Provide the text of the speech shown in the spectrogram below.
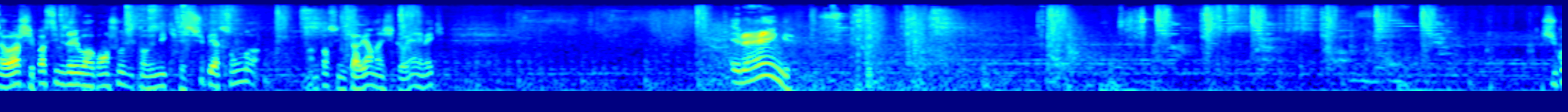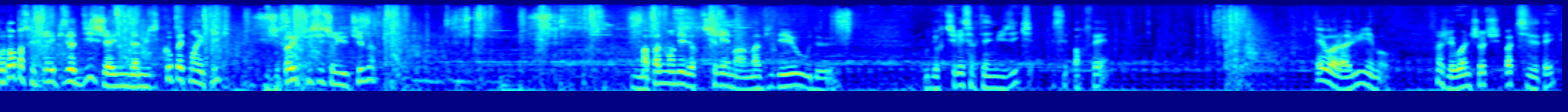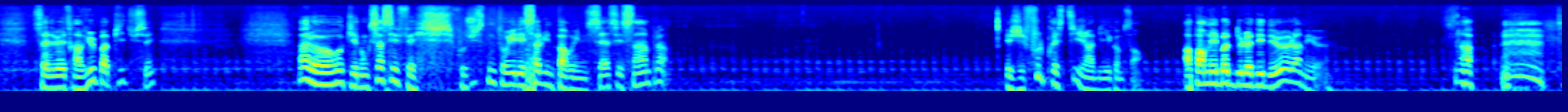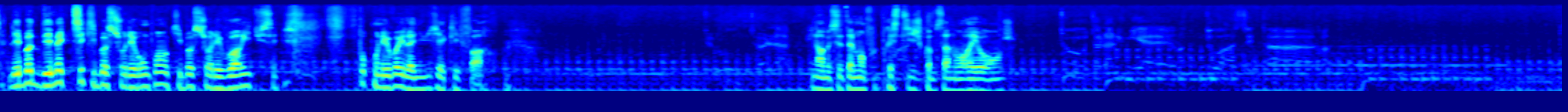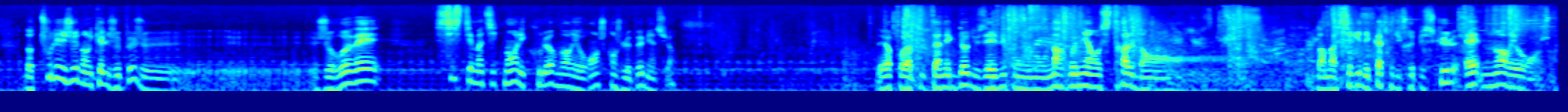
Et voilà, je sais pas si vous allez voir grand chose étant donné qu'il fait super sombre. En même temps c'est une caverne, hein, j'y peux rien les mecs. Et bang suis content parce que sur l'épisode 10 j'avais mis de la musique complètement épique. J'ai pas eu de soucis sur YouTube. On m'a pas demandé de retirer ma, vidéo ou de, ou de retirer certaines musiques. C'est parfait. Et voilà, lui il est mort. Je l'ai one shot, je sais pas qui c'était. Ça devait être un vieux papy, tu sais. Alors, ok, donc ça c'est fait. Faut juste nettoyer les salles une par une. C'est assez simple. Et j'ai full prestige un billet comme ça. À part mes bottes de la DDE là, mais. euh, les bottes des mecs, tu sais, qui bossent sur les ronds-points ou qui bossent sur les voiries, tu sais. Pour qu'on les voie la nuit avec les phares. Non, mais c'est tellement full prestige comme ça, noir et orange. Dans tous les jeux dans lesquels je peux, je, je revais systématiquement les couleurs noir et orange quand je le peux, bien sûr. D'ailleurs, pour la petite anecdote, vous avez vu que mon argonien austral dans, dans ma série des 4 du crépuscule est noir et orange.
